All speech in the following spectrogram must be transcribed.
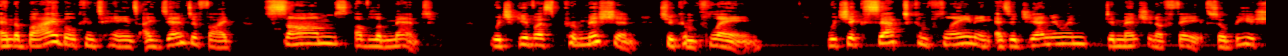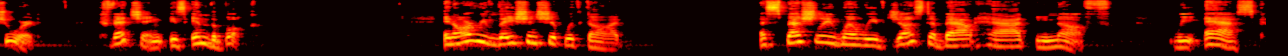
and the Bible contains identified psalms of lament which give us permission to complain, which accept complaining as a genuine dimension of faith. So be assured, kvetching is in the book. In our relationship with God, especially when we've just about had enough, we ask,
